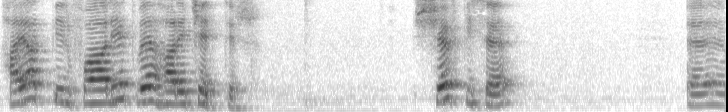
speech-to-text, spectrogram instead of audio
hayat bir faaliyet ve harekettir. Şefk ise e,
